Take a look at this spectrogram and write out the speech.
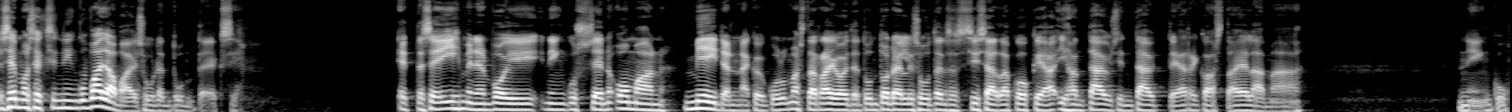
semmoiseksi niin kuin vajavaisuuden tunteeksi. Että se ihminen voi niin kuin sen oman meidän näkökulmasta rajoitetun todellisuutensa sisällä kokea ihan täysin täyttä ja rikasta elämää – niin kuin,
